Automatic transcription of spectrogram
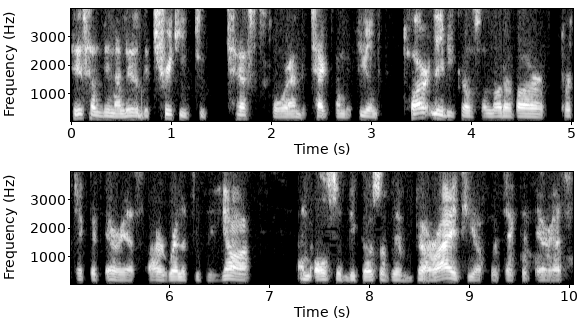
this has been a little bit tricky to test for and detect on the field, partly because a lot of our protected areas are relatively young and also because of the variety of protected areas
